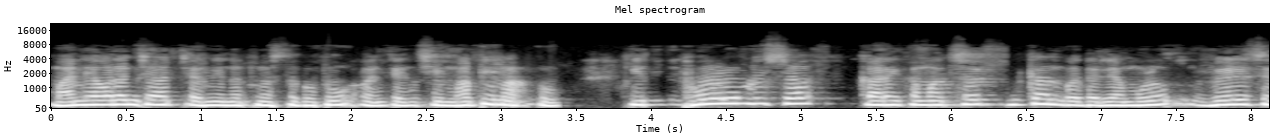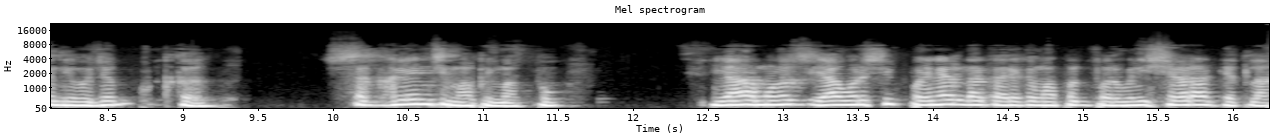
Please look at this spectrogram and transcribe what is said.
मान्यवरांच्या चरणी नतमस्तक होतो आणि त्यांची माफी मागतो की थोडस कार्यक्रमाचं ठिकाण बदलल्यामुळं वेळेचं नियोजन फुटकं सगळ्यांची माफी मागतो. यामुळेच यावर्षी पहिल्यांदा कार्यक्रम आपण परभणी शहरात घेतला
